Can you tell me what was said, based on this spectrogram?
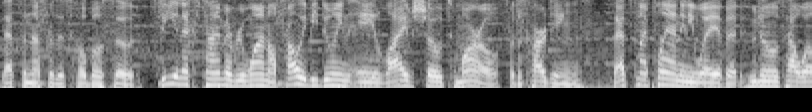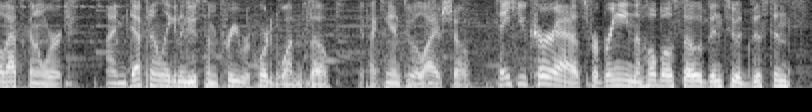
that's enough for this hobo-sode. See you next time, everyone. I'll probably be doing a live show tomorrow for the Cardings. That's my plan anyway, but who knows how well that's going to work. I'm definitely going to do some pre recorded ones, though, if I can't do a live show. Thank you, Kuraz, for bringing the Hobo Hobosodes into existence.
